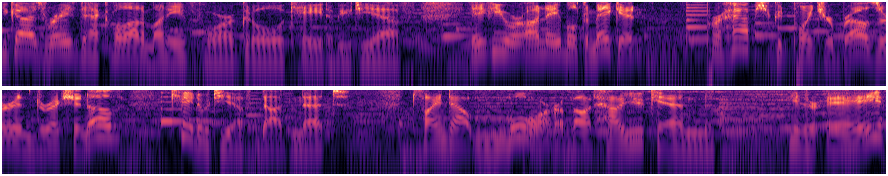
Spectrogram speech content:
you guys raised a heck of a lot of money for good old KWTF. If you were unable to make it, perhaps you could point your browser in the direction of kwtf.net to find out more about how you can either A,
